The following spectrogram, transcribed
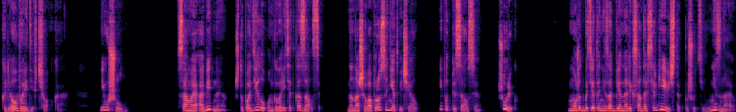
клевая девчонка. И ушел. Самое обидное, что по делу он говорить отказался. На наши вопросы не отвечал. И подписался. Шурик. Может быть, это незабвенный Александр Сергеевич так пошутил, не знаю.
